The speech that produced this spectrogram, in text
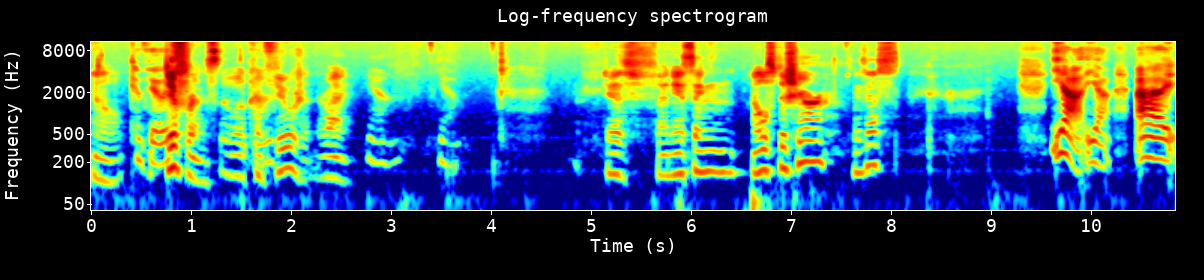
you know, Confused. difference or confusion, right? Yeah. Yeah. Do you have anything else to share with us? Yeah, yeah. I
